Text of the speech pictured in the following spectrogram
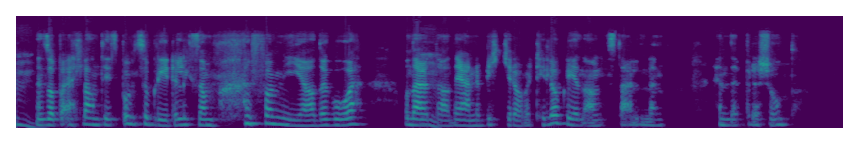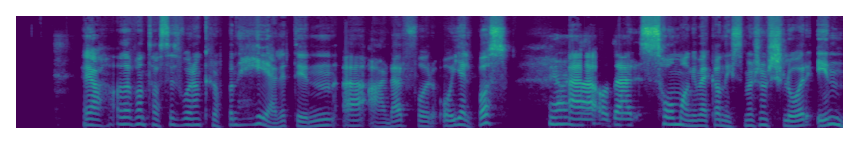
Mm. Men så på et eller annet tidspunkt så blir det liksom for mye av det gode. Og det er jo mm. da det gjerne bikker over til å bli en angst eller en, en depresjon. Ja, og det er fantastisk hvordan kroppen hele tiden eh, er der for å hjelpe oss. Ja, eh, og det er så mange mekanismer som slår inn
